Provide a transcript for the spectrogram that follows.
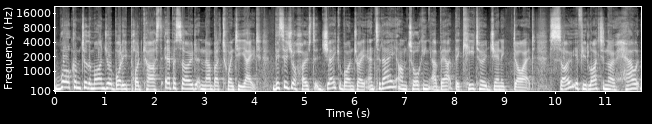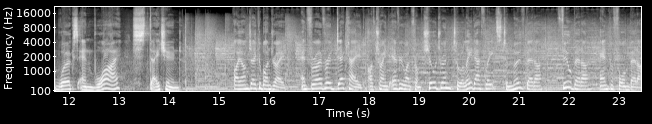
Welcome to the Mind Your Body podcast, episode number 28. This is your host, Jacob Andreae, and today I'm talking about the ketogenic diet. So, if you'd like to know how it works and why, stay tuned. Hi, I'm Jacob Andreae, and for over a decade, I've trained everyone from children to elite athletes to move better, feel better, and perform better.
